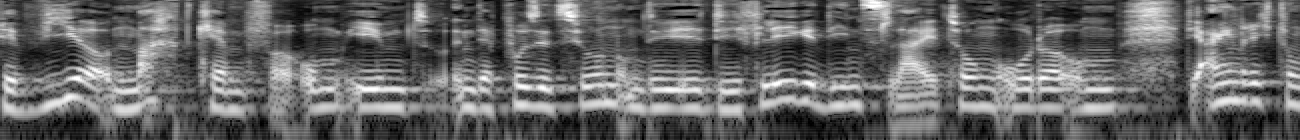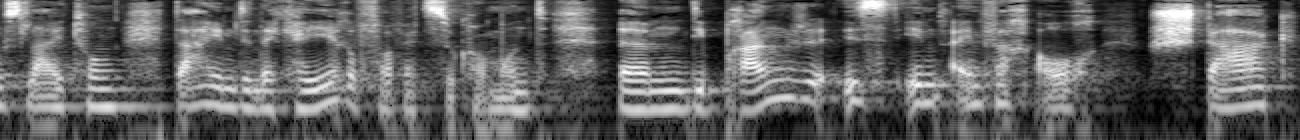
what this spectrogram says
Revier- und Machtkämpfe, um eben in der Position um die, die Pflegedienstleitung oder um die Einrichtungsleitung da eben in der Karriere vorwärts zu kommen. Und ähm, die Branche ist eben einfach auch stark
